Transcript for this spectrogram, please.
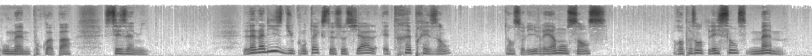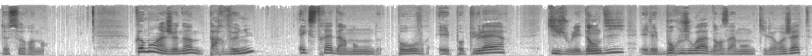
ou même, pourquoi pas, ses amis. L'analyse du contexte social est très présent dans ce livre et, à mon sens, représente l'essence même de ce roman. Comment un jeune homme parvenu, extrait d'un monde pauvre et populaire, qui joue les dandys et les bourgeois dans un monde qui le rejette,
